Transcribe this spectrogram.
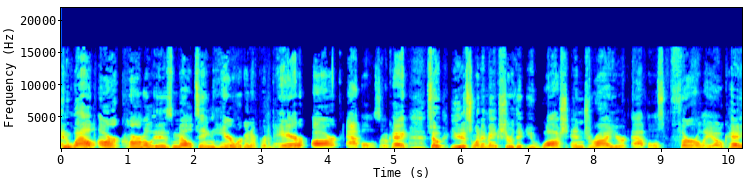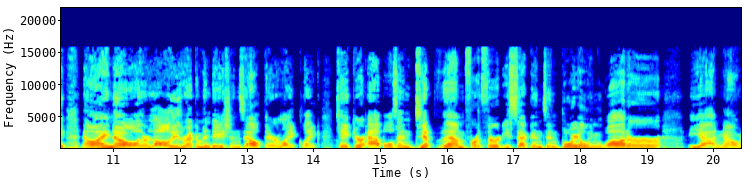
And while our caramel is melting here, we're going to prepare our apples, okay? So you just want to make sure that you wash and dry your apples thoroughly, okay? Now I know there's all these recommendations out there like like take your apples and dip them for 30 seconds in boiling water yeah, no,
